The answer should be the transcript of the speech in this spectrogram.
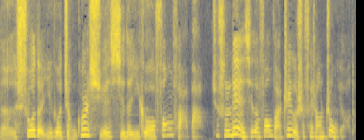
呃说的一个整个学习的一个方法吧，就是练习的方法，这个是非常重要的。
